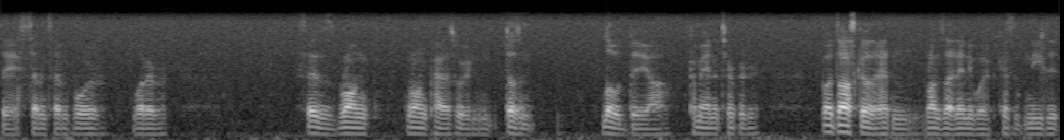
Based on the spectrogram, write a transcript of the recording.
say 774, whatever, says wrong wrong password and doesn't load the uh, command interpreter. But DOS goes ahead and runs that anyway because it needs it.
